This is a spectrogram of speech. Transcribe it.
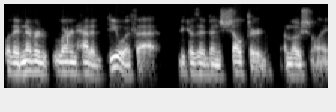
well, they've never learned how to deal with that because they've been sheltered emotionally.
